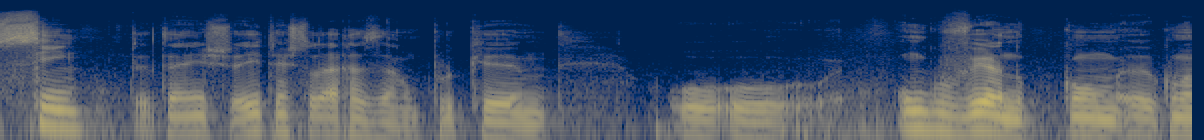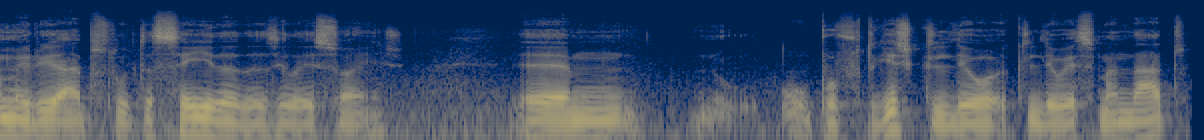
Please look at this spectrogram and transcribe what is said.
Sim, tens, aí tens toda a razão, porque o, o, um governo com, com uma maioria absoluta saída das eleições, um, o povo português que lhe, deu, que lhe deu esse mandato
